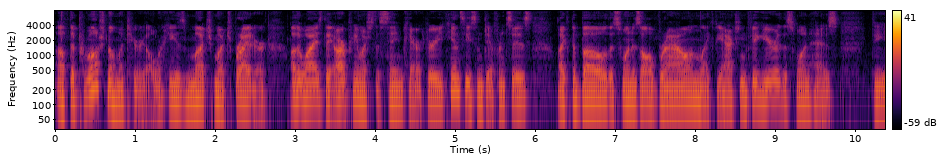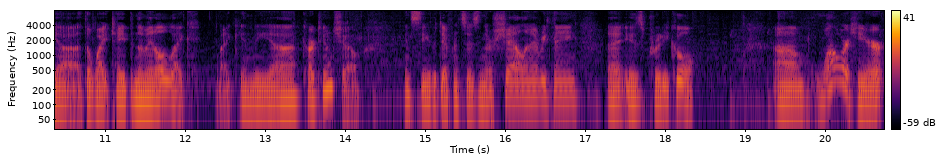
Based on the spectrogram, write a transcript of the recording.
of the promotional material where he is much, much brighter. Otherwise, they are pretty much the same character. You can see some differences like the bow. This one is all brown like the action figure. This one has the uh, the white tape in the middle like like in the uh, cartoon show. Can see the differences in their shell and everything. That is pretty cool. Um, while we're here,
